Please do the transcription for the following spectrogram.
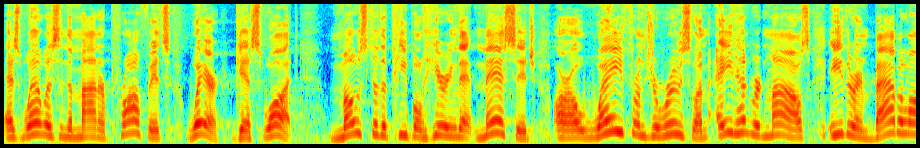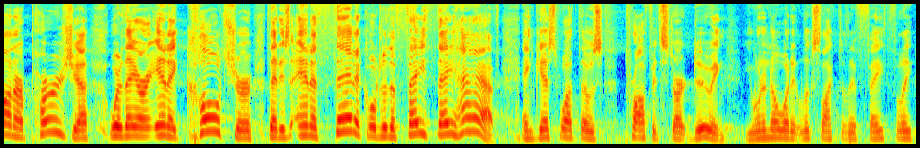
as well as in the minor prophets, where, guess what? Most of the people hearing that message are away from Jerusalem, 800 miles, either in Babylon or Persia, where they are in a culture that is antithetical to the faith they have. And guess what those prophets start doing? You want to know what it looks like to live faithfully?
